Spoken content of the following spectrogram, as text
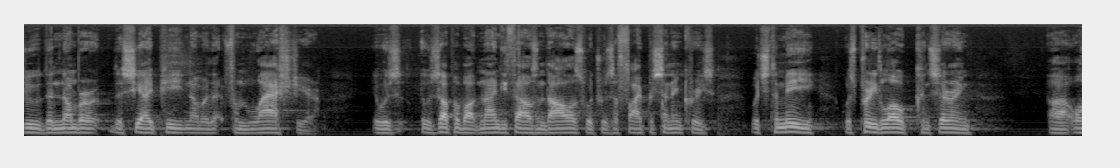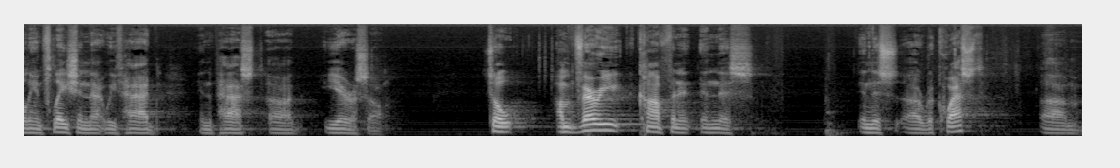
to the number, the CIP number that, from last year. It was, it was up about $90,000, which was a 5% increase, which to me was pretty low considering uh, all the inflation that we've had in the past uh, year or so. So I'm very confident in this, in this uh, request, um,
